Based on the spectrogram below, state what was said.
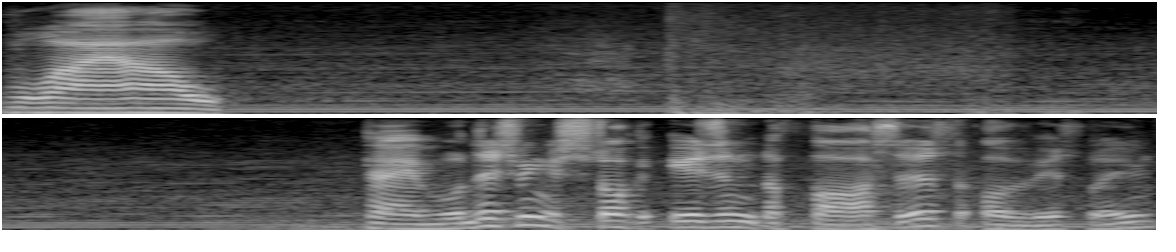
Wow. Okay, well this of stock isn't the fastest, obviously.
